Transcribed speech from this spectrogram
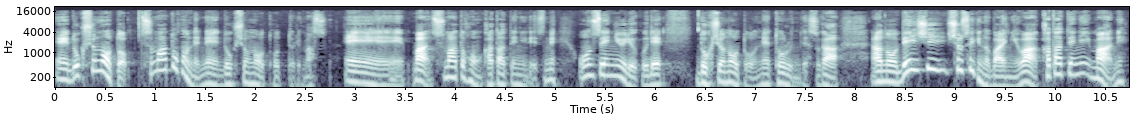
えー、読書ノート、スマートフォンでね、読書ノートを取っております。えー、まあ、スマートフォン片手にですね、音声入力で読書ノートをね、取るんですが、あの、電子書籍の場合には、片手に、まあね、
